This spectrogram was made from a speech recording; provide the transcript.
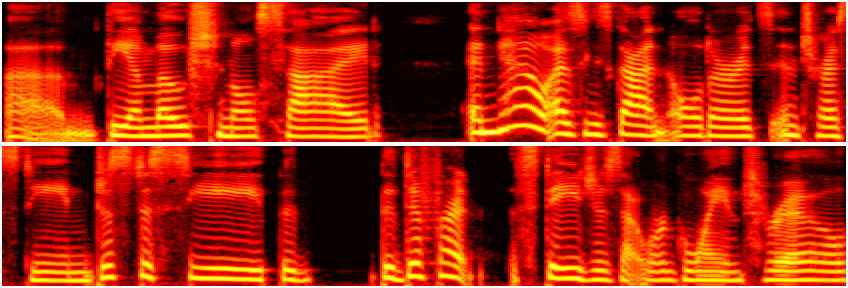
um, the emotional side and now, as he's gotten older, it's interesting just to see the the different stages that we're going through.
